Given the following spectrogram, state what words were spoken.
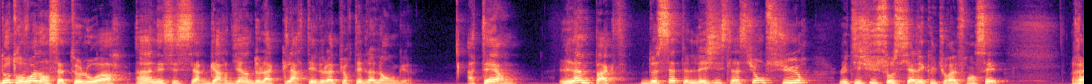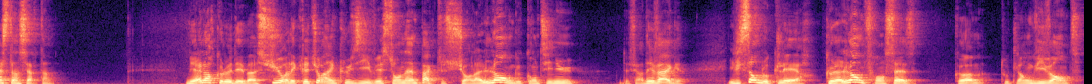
D'autres voient dans cette loi un nécessaire gardien de la clarté, de la pureté de la langue. À terme, l'impact de cette législation sur le tissu social et culturel français reste incertain. Mais alors que le débat sur l'écriture inclusive et son impact sur la langue continue de faire des vagues, il semble clair que la langue française, comme toute langue vivante,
